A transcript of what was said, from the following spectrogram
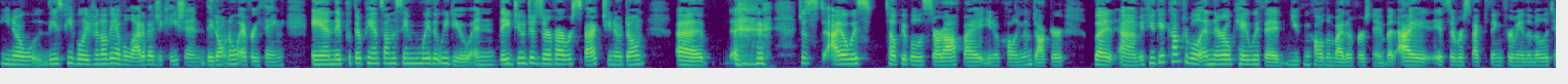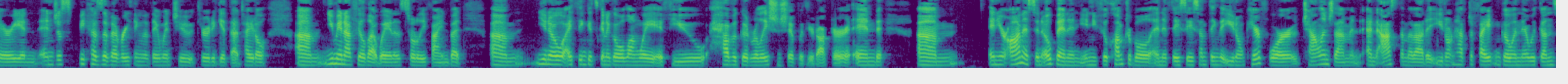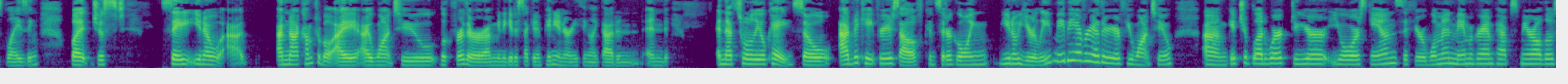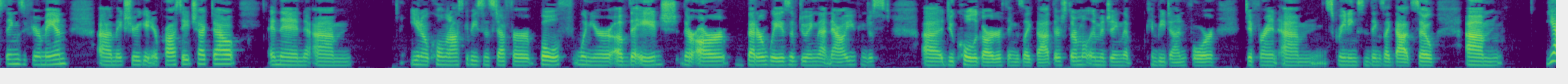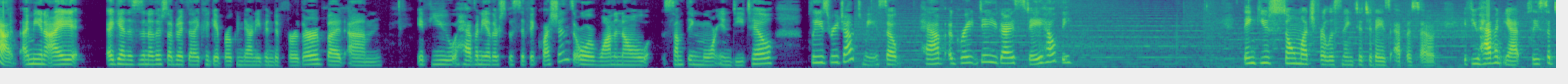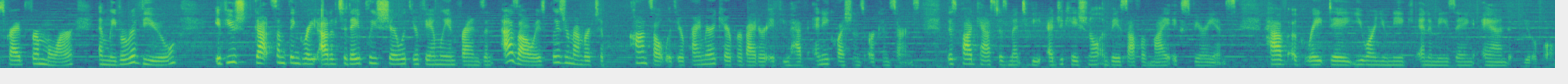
you know, these people, even though they have a lot of education, they don't know everything and they put their pants on the same way that we do. And they do deserve our respect. You know, don't, uh, just, I always tell people to start off by, you know, calling them doctor. But um, if you get comfortable and they're okay with it, you can call them by their first name. But I, it's a respect thing for me in the military, and and just because of everything that they went to through to get that title, um, you may not feel that way, and it's totally fine. But um, you know, I think it's going to go a long way if you have a good relationship with your doctor and um, and you're honest and open and, and you feel comfortable. And if they say something that you don't care for, challenge them and, and ask them about it. You don't have to fight and go in there with guns blazing, but just say, you know, I'm not comfortable. I I want to look further. I'm going to get a second opinion or anything like that, and and and that's totally okay. So advocate for yourself. Consider going, you know, yearly, maybe every other year if you want to. Um, get your blood work, do your your scans. If you're a woman, mammogram, Pap smear, all those things. If you're a man, uh, make sure you get your prostate checked out, and then um, you know, colonoscopies and stuff for both when you're of the age. There are better ways of doing that now. You can just uh, do Cologuard or things like that. There's thermal imaging that can be done for different um, screenings and things like that. So, um, yeah, I mean, I again, this is another subject that I could get broken down even to further, but um, if you have any other specific questions or want to know something more in detail, please reach out to me. So, have a great day, you guys. Stay healthy. Thank you so much for listening to today's episode. If you haven't yet, please subscribe for more and leave a review. If you got something great out of today, please share with your family and friends. And as always, please remember to consult with your primary care provider if you have any questions or concerns. This podcast is meant to be educational and based off of my experience. Have a great day. You are unique and amazing and beautiful.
